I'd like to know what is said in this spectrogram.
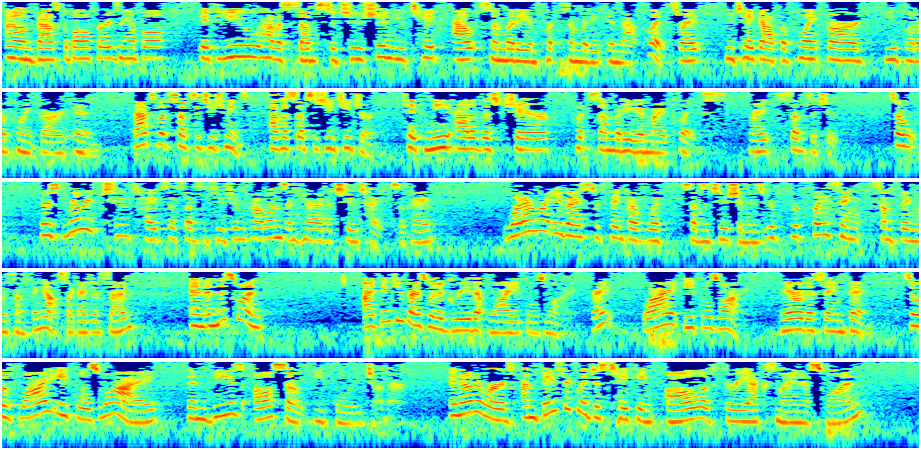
um, basketball, for example, if you have a substitution, you take out somebody and put somebody in that place, right? You take out the point guard, you put a point guard in. That's what substitution means. Have a substitute teacher. Take me out of this chair, put somebody in my place, right? Substitute. So there's really two types of substitution problems, and here are the two types, okay? What I want you guys to think of with substitution is you're replacing something with something else, like I just said. And in this one, I think you guys would agree that y equals y, right? y equals y. They are the same thing. So if y equals y, then these also equal each other. In other words, I'm basically just taking all of 3x minus 1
